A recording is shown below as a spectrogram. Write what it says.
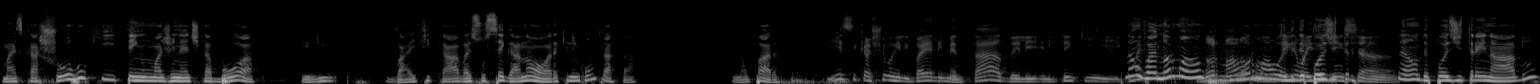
Mas cachorro que tem uma genética boa, ele vai ficar, vai sossegar na hora que ele encontrar, tá? Não para. E esse cachorro, ele vai alimentado, ele, ele tem que... Não, é vai normal. normal, normal. não Ele depois de tre- exigência- Não, depois de treinado,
